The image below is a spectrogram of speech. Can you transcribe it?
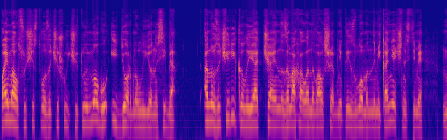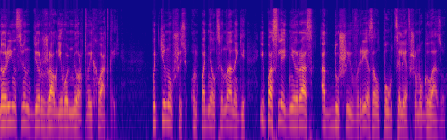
поймал существо за чешуйчатую ногу и дернул ее на себя. Оно зачирикало и отчаянно замахало на волшебника изломанными конечностями, но Ринсвинд держал его мертвой хваткой. Подтянувшись, он поднялся на ноги и последний раз от души врезал по уцелевшему глазу.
